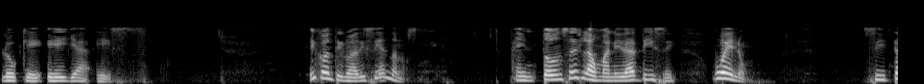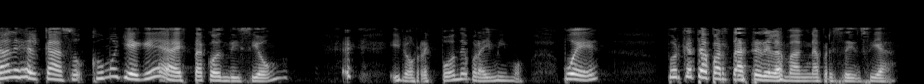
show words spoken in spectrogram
lo que ella es. Y continúa diciéndonos. Entonces la humanidad dice, bueno, si tal es el caso, ¿cómo llegué a esta condición? y nos responde por ahí mismo, pues, ¿por qué te apartaste de la magna presencia?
